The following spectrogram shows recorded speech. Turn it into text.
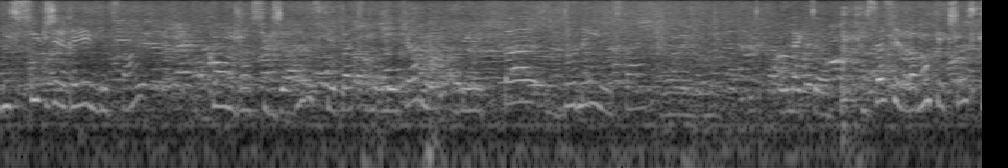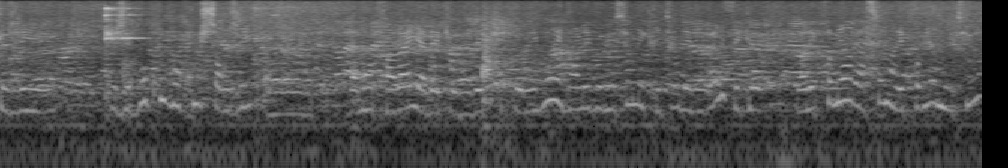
lui suggérer une fin quand j'en suggère une, ce qui n'est pas toujours le cas, mais, pas donner une fin au lecteur. Et ça, c'est vraiment quelque chose que j'ai beaucoup, beaucoup changé euh, dans mon travail avec, euh, avec et dans l'évolution de l'écriture des nouvelles. C'est que dans les premières versions, dans les premières moutures,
